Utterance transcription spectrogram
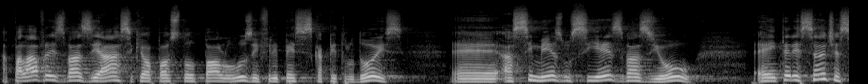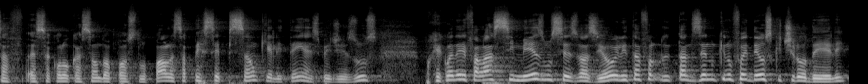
a palavra esvaziar-se, que o apóstolo Paulo usa em Filipenses capítulo 2, é, a si mesmo se esvaziou é interessante essa, essa colocação do apóstolo Paulo, essa percepção que ele tem a respeito de Jesus, porque quando ele fala a si mesmo se esvaziou, ele está tá dizendo que não foi Deus que tirou dele,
